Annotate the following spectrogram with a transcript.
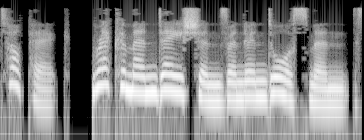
Topic: Recommendations and endorsements.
